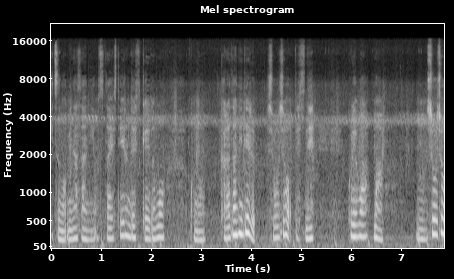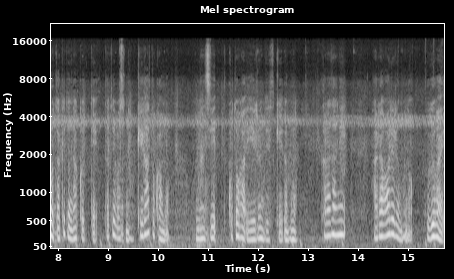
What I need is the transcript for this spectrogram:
いつも皆さんにお伝えしているんですけれどもこの体に出る症状ですね。これはまあ、うん、症状だけでなくって例えばその怪我とかも同じことが言えるんですけれども体に現れるもの不具合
